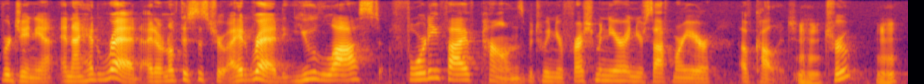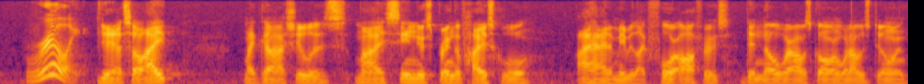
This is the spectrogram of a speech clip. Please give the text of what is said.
Virginia, and I had read, I don't know if this is true. I had read you lost 45 pounds between your freshman year and your sophomore year of college. True? Mm-hmm. Really? Yeah, so I, my gosh, it was my senior spring of high school. I had maybe like four offers. Didn't know where I was going, what I was doing.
